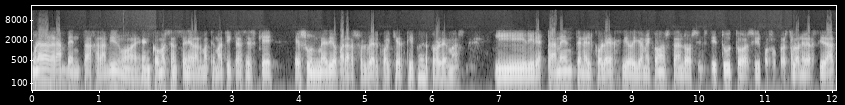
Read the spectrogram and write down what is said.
Una gran ventaja ahora mismo en cómo se enseñan las matemáticas es que es un medio para resolver cualquier tipo de problemas. Y directamente en el colegio, y ya me consta, en los institutos y por supuesto en la universidad,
